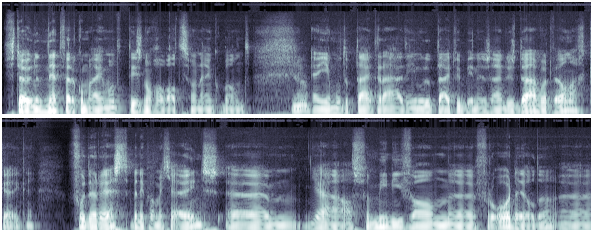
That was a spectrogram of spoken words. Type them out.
steunend netwerk omheen? Want het is nogal wat, zo'n enkelband. Ja. En je moet op tijd eruit en je moet op tijd weer binnen zijn. Dus daar wordt wel naar gekeken. Voor de rest ben ik wel met je eens. Ehm, ja, als familie van eh, veroordeelden, eh,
